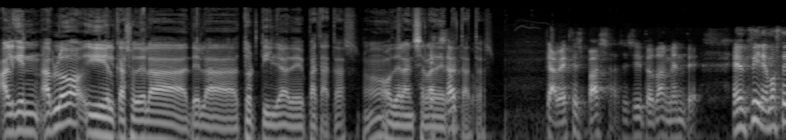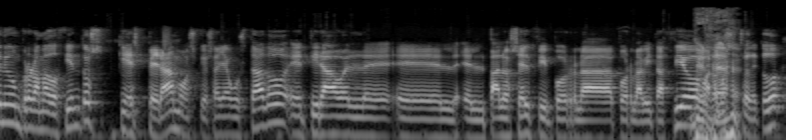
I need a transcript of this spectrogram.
alguien habló y el caso de la, de la tortilla de patatas, ¿no? O de la ensalada de patatas. Que a veces pasa, sí, sí, totalmente. En fin, hemos tenido un programa 200 que esperamos que os haya gustado. He tirado el, palo selfie por la, por la habitación, hemos hecho de todo.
